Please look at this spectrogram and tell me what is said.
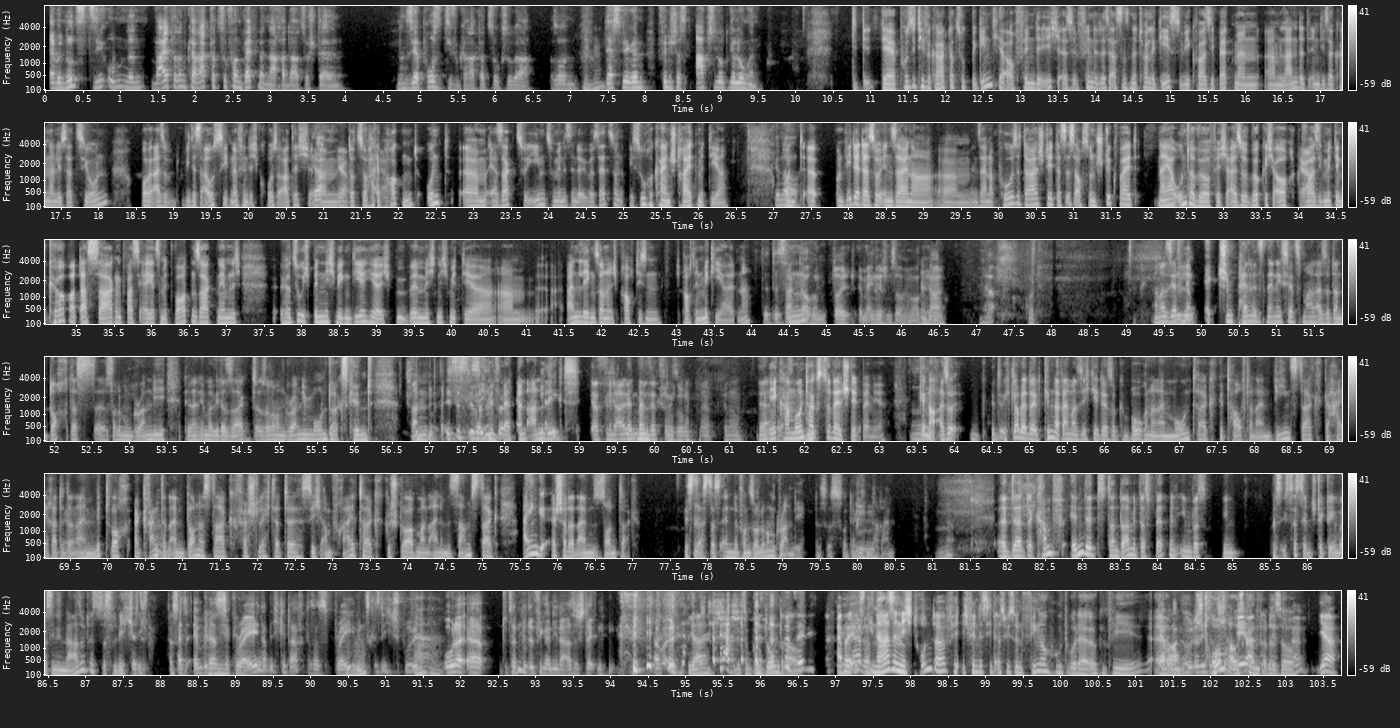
er benutzt sie, um einen weiteren Charakterzug von Batman nachher darzustellen. Einen sehr positiven Charakterzug sogar. Also Mhm. deswegen finde ich das absolut gelungen. Der positive Charakterzug beginnt hier auch, finde ich. Also ich finde das erstens eine tolle Geste, wie quasi Batman ähm, landet in dieser Kanalisation. Also wie das aussieht, ne, finde ich großartig. Ja, ähm, ja, dort so halb ja. hockend. Und ähm, er sagt zu ihm, zumindest in der Übersetzung, ich suche keinen Streit mit dir. Genau. Und, äh, und wie der da so in seiner, ähm, in seiner Pose dasteht, das ist auch so ein Stück weit, naja, unterwürfig. Also wirklich auch Ja. quasi mit dem Körper das sagend, was er jetzt mit Worten sagt, nämlich, hör zu, ich bin nicht wegen dir hier, ich will mich nicht mit dir ähm, anlegen, sondern ich brauche diesen, ich brauche den Mickey halt, ne? Das, das sagt Mhm. er auch im, Deutsch, im Englischen so, im Original. ja. Gut. Da haben wir sehr viele dann- Action-Panels, nenne ich es jetzt mal. Also dann doch, dass äh, Solomon Grundy, der dann immer wieder sagt, Solomon Grundy, Montagskind, dann Ist es sich mit? Batman anlegt. Das ist in der alten Batman- Übersetzung so. Ja, genau. Ja. Nee, kam montags zur Welt, steht bei mir. Mhm. Genau, also ich glaube, der Kinderreim an sich geht ja so geboren an einem Montag, getauft an einem Dienstag, geheiratet an Ja. einem Mittwoch, erkrankt Ja. an einem Donnerstag, verschlechterte sich am Freitag, gestorben an einem Samstag, eingeäschert an einem Sonntag. Ist Hm. das das Ende von Solomon Grundy? Das ist so der Mhm. Kinderreim. Mhm. Ja. Äh, der, der Kampf endet dann damit, dass Batman ihm was in. Was ist das denn? Steckt er ihm was in die Nase oder ist das Licht? Das ist- das Also entweder. Spray, habe ich gedacht, dass er Spray ihm Mhm. ins Gesicht sprüht, Ah. oder er tut seinen Mittelfinger in die Nase stecken. Aber Ja, mit so einem Kondom drauf. Aber Ja, ist die Nase nicht drunter? Ich finde, es sieht aus wie so ein Fingerhut, wo da irgendwie Ja, ähm, so ein Strom rauskommt oder so. ne? Ja,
